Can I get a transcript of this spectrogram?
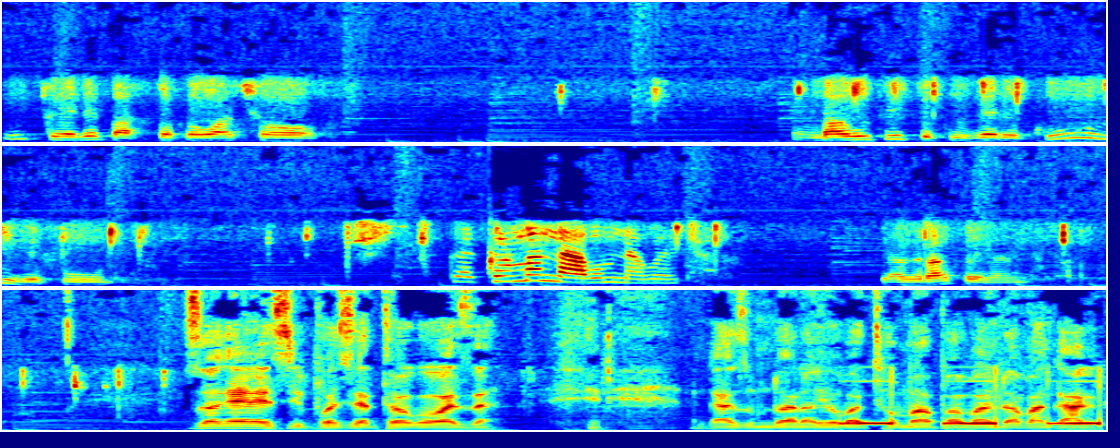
igcwele ibhastop watsho ngiba ukuthi igcugcuzele khulu ngefundo ngakhuluma nabo mna kwethu ngiyazirabhela ni zwakele sipho siyathokoza. Ngazi umntwana uyobathoma apha abantu abangaka.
